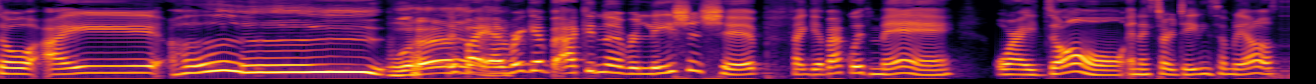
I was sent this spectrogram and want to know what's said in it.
So I, what if I ever get back in a relationship, if I get back with me or I don't, and I start dating somebody else,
